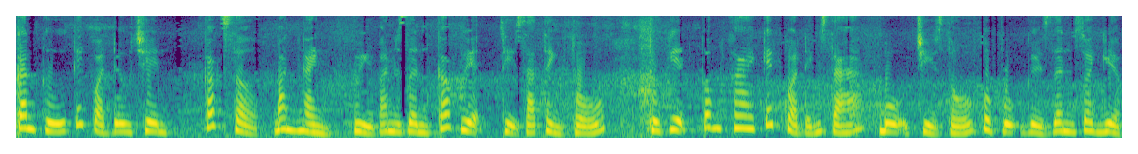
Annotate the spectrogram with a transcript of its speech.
Căn cứ kết quả nêu trên, các sở, ban ngành, ủy ban dân các huyện, thị xã, thành phố thực hiện công khai kết quả đánh giá bộ chỉ số phục vụ người dân doanh nghiệp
